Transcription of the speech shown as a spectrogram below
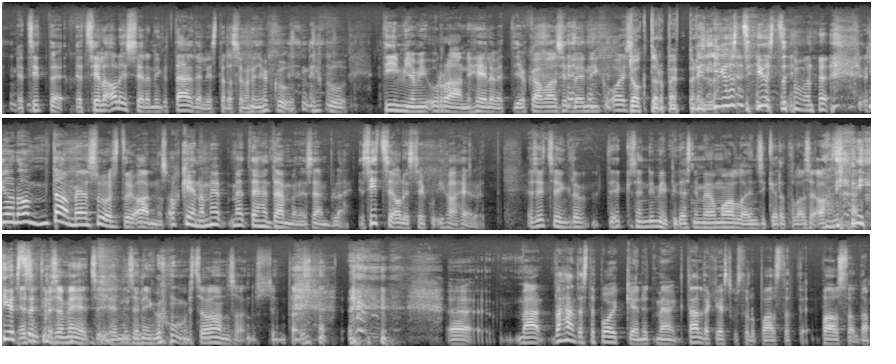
että sitten, että siellä olisi siellä niinku täytelistalla semmoinen joku, joku tiimiami uraani helvetti, joka vaan silleen niinku olisi... Dr. Pepperillä. just, just semmoinen. Joo, no tämä on meidän suosituin annos. Okei, no me, me tehdään tämmöinen sämpylä. Ja sitten se olisi joku ihan helvetti. Ja sitten siinä kyllä, tiedätkö, sen nimi pitäisi nimenomaan olla ensikertalaisen ansa. Niin, just ja se. sitten kun sä meet siihen, niin se niinku, mun mielestä se on ansainnut sen. Mä vähän tästä poikkean nyt meidän tältä keskustelupalstalta.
